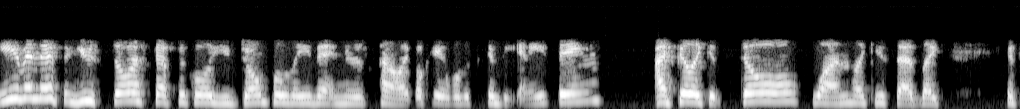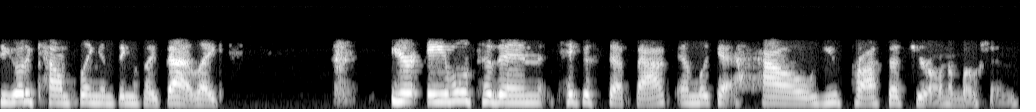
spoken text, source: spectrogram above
Even if you still are skeptical, you don't believe it, and you're just kind of like, okay, well, this can be anything. I feel like it's still one, like you said, like if you go to counseling and things like that, like you're able to then take a step back and look at how you process your own emotions.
